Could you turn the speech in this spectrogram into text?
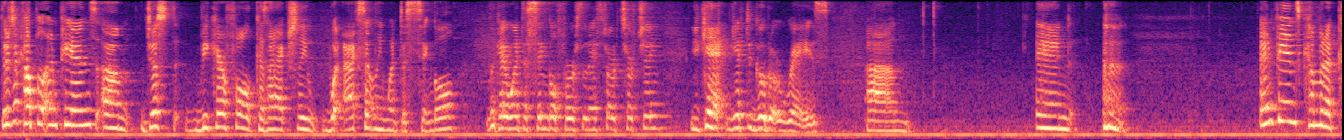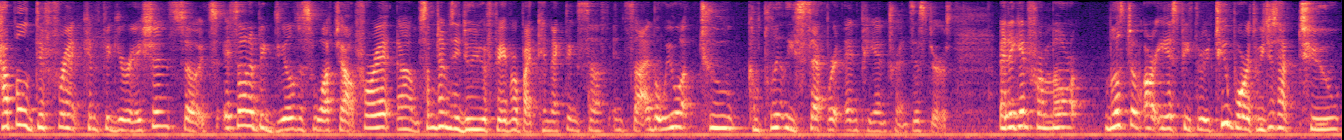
There's a couple NPNs. Um, just be careful because I actually accidentally went to single. Like I went to single first, and I started searching. You can't. You have to go to arrays. Um, and NPNs come in a couple different configurations, so it's it's not a big deal. Just watch out for it. Um, sometimes they do you a favor by connecting stuff inside, but we want two completely separate NPN transistors. And again, for more, most of our ESP32 boards, we just have two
